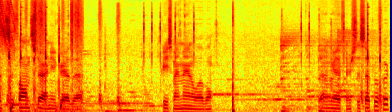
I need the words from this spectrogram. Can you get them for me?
That's the fallen star. I need to grab that. Increase my mana level. So I'm gonna finish this up real quick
